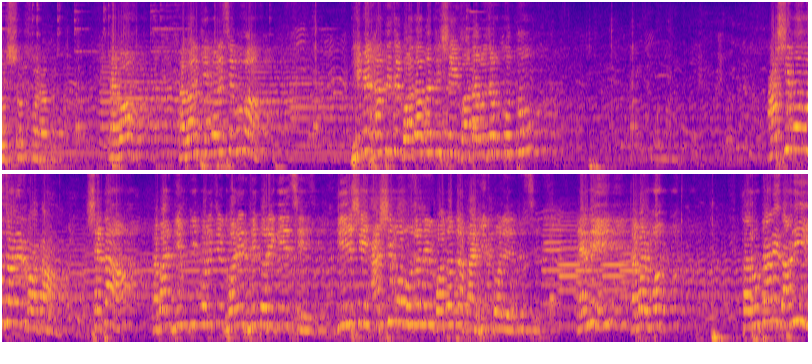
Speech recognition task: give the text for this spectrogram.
দর্শন করাবো। এবং আবার কি করেছে বাবা? ভীমের হাতে যে গদা থাকে সেই গদার ওজন কত? আশি মন ওজনের গদা। সেটা এবার ভীম কি করেছে? ঘরের ভিতরে গিয়েছে। গিয়ে সেই আশি মন ওজনের গদাটা বাহির করে এনেছে। এনে এবার তার উঠানে দাঁড়িয়ে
